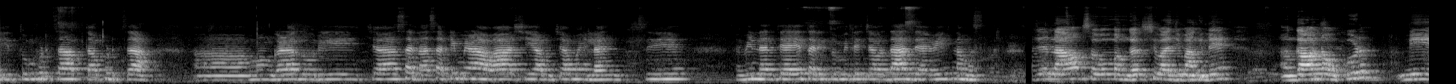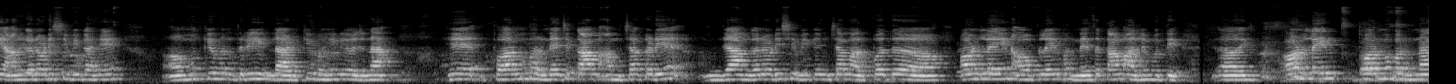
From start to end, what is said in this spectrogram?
इथून पुढचा हप्ता पुढचा मंगळागौरीच्या सणासाठी मिळावा अशी आमच्या महिलांची विनंती आहे. तरी तुम्ही त्याच्यावर दाद द्यावी. नमस्कार. माझे नाव सौ मंगल शिवाजी मांगले गाव नवकुड मी अंगणवाडी शिबिक आहे. मुख्यमंत्री लाडकी बहीण योजना हे फॉर्म भरण्याचे काम आमच्याकडे म्हणजे अंगणवाडी सेविकांच्या मार्फत ऑनलाईन ऑफलाईन भरण्याचं काम आले होते. ऑनलाईन फॉर्म भरणा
